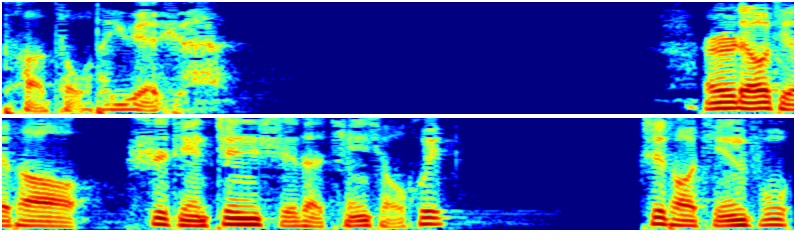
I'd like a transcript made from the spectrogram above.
他走得越远。”而了解到事件真实的钱小慧，知道前夫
